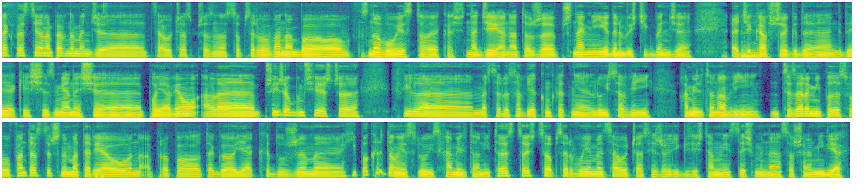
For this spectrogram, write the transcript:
ta kwestia na pewno będzie cały czas przez nas obserwowana, bo znowu jest to jakaś nadzieja na to, że przynajmniej jeden wyścig będzie mhm. ciekawszy, gdy, gdy jakieś zmiany się pojawią, ale przyjrzałbym się jeszcze chwilę Mercedesowi, a konkretnie Lewisowi Hamiltonowi. Cezary mi podesłał fantastyczny materiał a propos tego, jak dużym hipokrytą jest Lewis Hamilton i to jest coś, co obserwujemy cały czas, jeżeli gdzieś tam jesteśmy na social mediach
